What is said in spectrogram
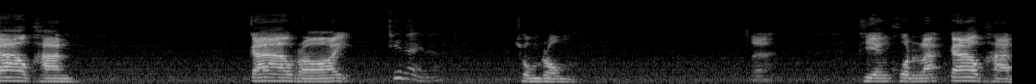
9,900 ที่ไหนนะ ชมรมนะเพียงคนละเก้าพัน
